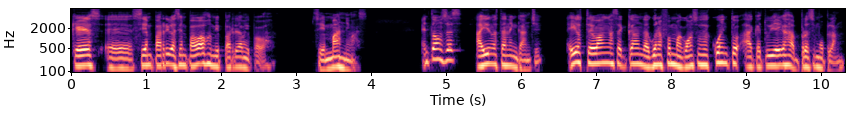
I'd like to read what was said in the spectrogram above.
que es 100 eh, para arriba, 100 para abajo y 1000 para arriba, 1000 para abajo. Sin más ni más. Entonces, ahí no está el enganche. Ellos te van acercando de alguna forma con esos descuentos a que tú llegues al próximo plan.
